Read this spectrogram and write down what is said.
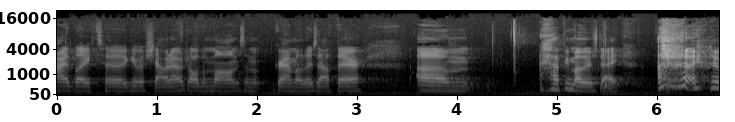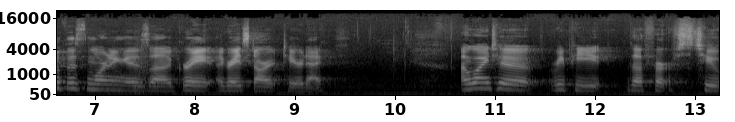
I'd like to give a shout out to all the moms and grandmothers out there. Um, happy Mother's Day. I hope this morning is a great, a great start to your day. I'm going to repeat the first two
